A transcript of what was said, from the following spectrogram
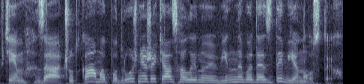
Втім, за чутками подружнє життя з Галиною він не веде з 90-х.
